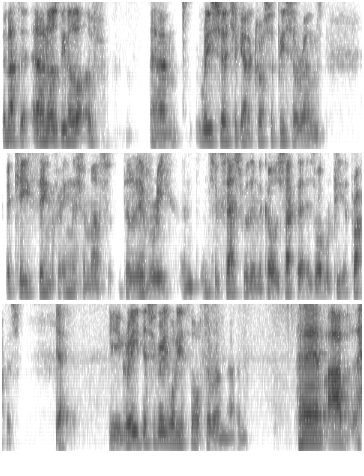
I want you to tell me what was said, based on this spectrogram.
And that's it. And I know there's been a lot of um, research again across the piece around a key thing for English and maths delivery and, and success within the college sector is what repeated practice. Yeah. Do you agree? Disagree? What are your thoughts around that? Um, I,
